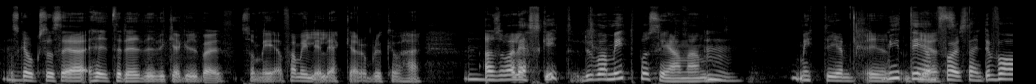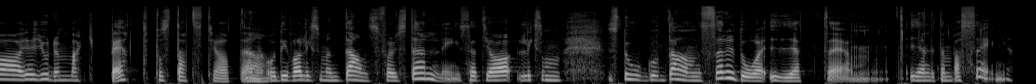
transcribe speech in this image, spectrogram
Jag ska också säga hej till dig, Vivica Gyberg, som är familjeläkare och brukar vara här. Mm. Alltså vad läskigt. Du var mitt på scenen. Mm. Mitt i en, i Mitt i en föreställning. Det var, jag gjorde Macbeth på Stadsteatern ja. och det var liksom en dansföreställning. Så att jag liksom stod och dansade då i, ett, um, i en liten bassäng.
